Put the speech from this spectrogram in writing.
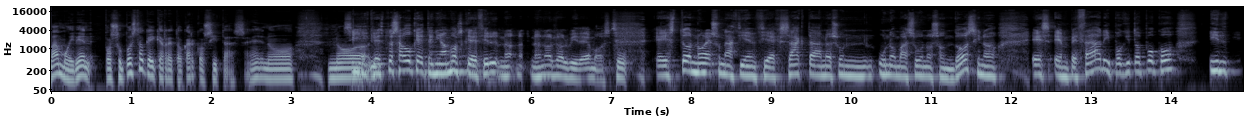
va muy bien. Por supuesto que hay que retocar cositas. ¿eh? No, no, sí, que esto es algo que teníamos que decir, no, nos lo olvidemos. Esto no es una ciencia exacta, no es un uno más uno son dos, sino es empezar y poquito a poco ir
